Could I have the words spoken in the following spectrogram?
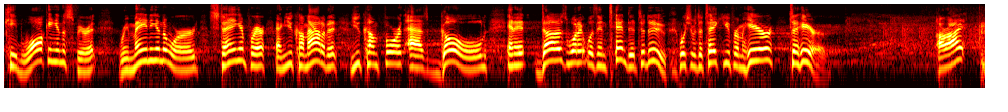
keep walking in the Spirit, remaining in the Word, staying in prayer, and you come out of it, you come forth as gold, and it does what it was intended to do, which was to take you from here to here. All right?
